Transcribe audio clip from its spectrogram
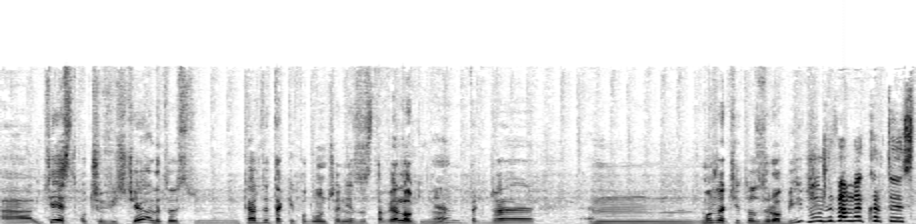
A jest oczywiście, ale to jest. mm, Każde takie podłączenie zostawia logi, nie? Także. em, możecie to zrobić No używamy karty z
